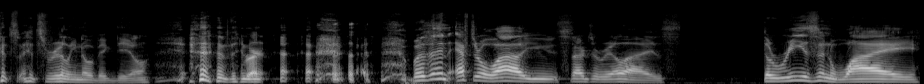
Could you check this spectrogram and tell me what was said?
it's it's really no big deal. Then but then after a while, you start to realize the reason why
